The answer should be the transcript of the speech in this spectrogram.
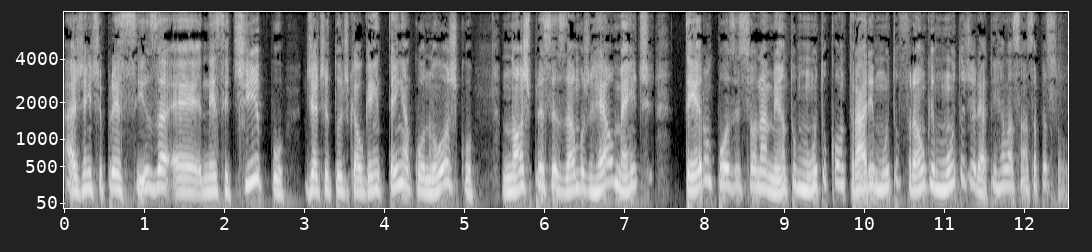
a gente precisa, é, nesse tipo de atitude que alguém tenha conosco, nós precisamos realmente ter um posicionamento muito contrário e muito franco e muito direto em relação a essa pessoa.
